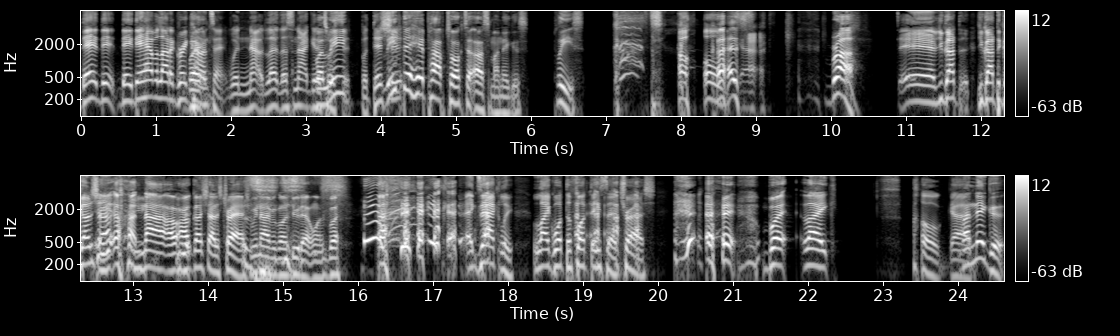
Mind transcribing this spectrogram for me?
they they they, they have a lot of great But- content. We're not let, let's not get But it twisted. but this Leave shit, the hip hop talk to us, my niggas, please, oh, oh, God. bruh. damn, you got the you got the gunshot. Yeah, You- nah, our, our gunshot is trash. We're not even going to do that one. But exactly. Like what the fuck they said, trash. but like Oh god, my nigga,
